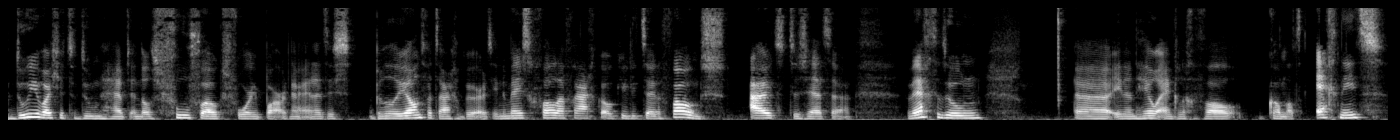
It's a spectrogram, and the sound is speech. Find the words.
Doe je wat je te doen hebt. En dat is full focus voor je partner. En het is briljant wat daar gebeurt. In de meeste gevallen vraag ik ook jullie telefoons uit te zetten. Weg te doen. Uh, in een heel enkele geval kan dat echt niet.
